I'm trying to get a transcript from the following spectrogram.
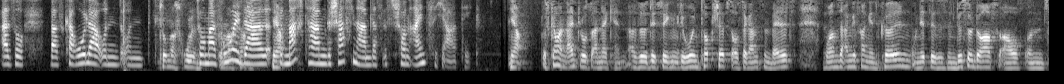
Also was Carola und, und Thomas Ruhl, Thomas Ruhl da ja. gemacht haben, geschaffen haben, das ist schon einzigartig. Ja, das kann man neidlos anerkennen. Also deswegen, die holen Top-Chefs aus der ganzen Welt. Wo haben sie angefangen? In Köln und jetzt ist es in Düsseldorf auch. Und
